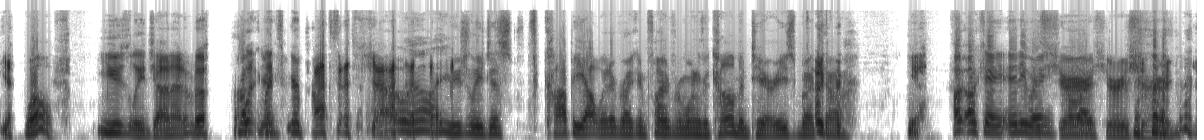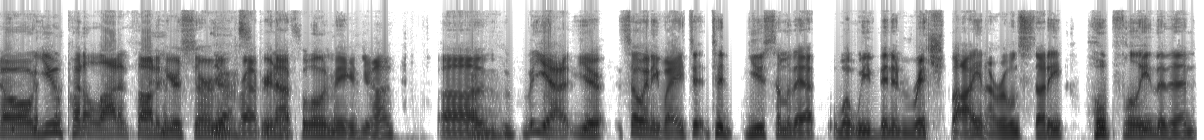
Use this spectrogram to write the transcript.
Yeah. Whoa. Usually, John, I don't know Okay. what's your process, John. Oh, well, I usually just copy out whatever I can find from one of the commentaries, but uh, Yeah. O- okay. Anyway, sure, right. sure, sure. no, you put a lot of thought into your sermon Yes, prep. You're not fooling me, John. Uh, Uh. but yeah, you so anyway, to, to use some of that, what we've been enriched by in our own study, hopefully to then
